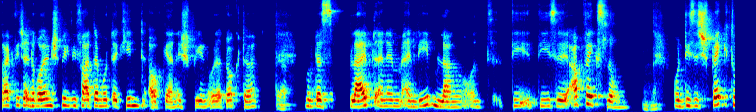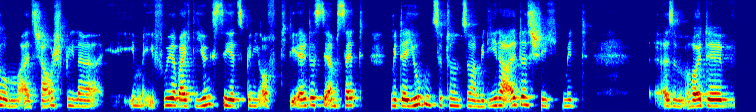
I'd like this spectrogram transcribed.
praktisch ein Rollenspiel wie Vater, Mutter, Kind auch gerne spielen oder Doktor. Ja. Und das bleibt einem ein Leben lang. Und die, diese Abwechslung mhm. und dieses Spektrum als Schauspieler, früher war ich die Jüngste, jetzt bin ich oft die Älteste am Set mit der Jugend zu tun zu haben, mit jeder Altersschicht, mit, also heute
